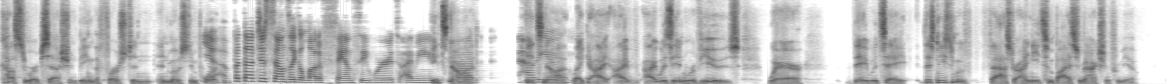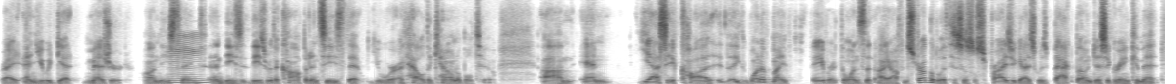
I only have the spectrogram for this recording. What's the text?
customer obsession being the first and, and most important. Yeah, but that just sounds like a lot of fancy words. I mean, it's not. How, how it's not like I, I I was in reviews where they would say, This needs to move faster. I need some bias from action from you. Right. And you would get measured on these mm. things. And these these were the competencies that you were held accountable to. Um, and yes, it caused like, one of my favorite, the ones that I often struggled with, this will surprise you guys, was backbone, disagree, and commit.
